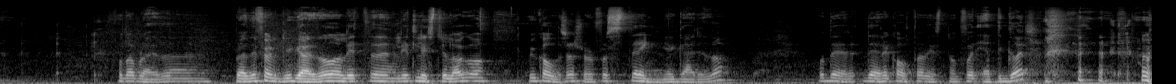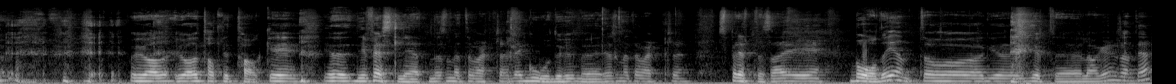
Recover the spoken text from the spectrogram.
Og da blei det, ble det ifølge Gerda da, litt, eh, litt lystig lag. Og hun kaller seg sjøl for Strenge Gerda. Og dere, dere kalte henne visstnok for Edgar. Og hun hadde, hun hadde tatt litt tak i, i de festlighetene som etter hvert Det gode humøret som etter hvert eh, spredte seg i både jente- og gu- guttelaget, skjønte jeg?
